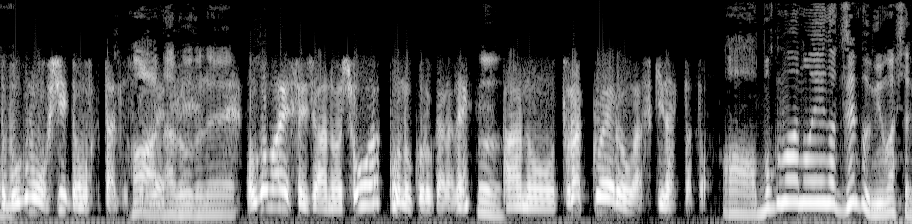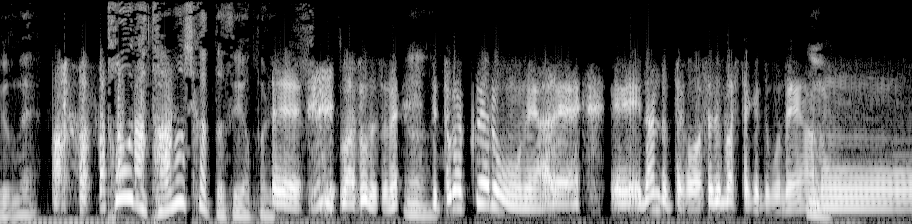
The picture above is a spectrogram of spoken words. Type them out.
僕も欲しいと思ったんですけどね。なるほどね。岡林選手は、あの、小学校の頃からね、うん、あの、トラック野郎が好きだったと。ああ、僕もあの映画全部見ましたけどね。当時楽しかったですよ、やっぱり。ええー、まあそうですね、うん、で、トラック野郎もね、あれ、えー、何だったか忘れましたけどもね、あのー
